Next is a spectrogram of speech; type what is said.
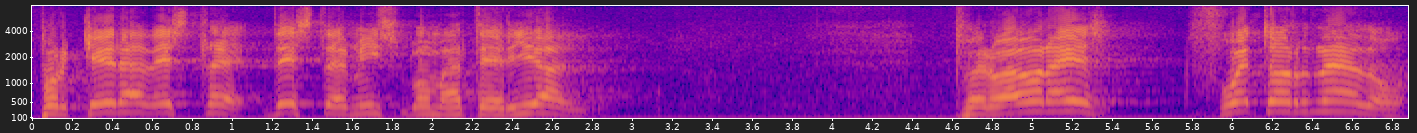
porque era de este, de este mismo material, pero ahora es, fue tornado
